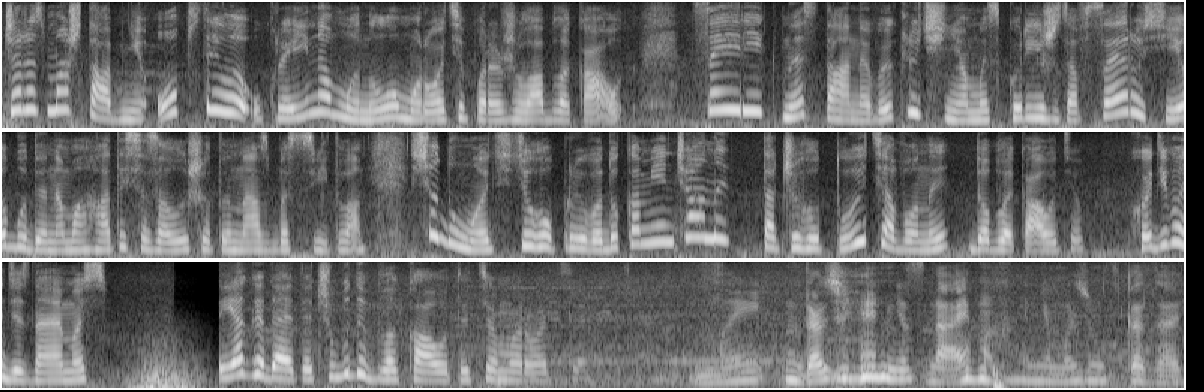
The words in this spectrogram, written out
Через масштабні обстріли Україна в минулому році пережила блекаут. Цей рік не стане виключенням, і скоріш за все Росія буде намагатися залишити нас без світла. Що думають з цього приводу кам'янчани та чи готуються вони до блекаутів? Ходімо, дізнаємось. Як гадаєте, чи буде блекаут у цьому році? Мы даже не знаем, мы не можем сказать.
